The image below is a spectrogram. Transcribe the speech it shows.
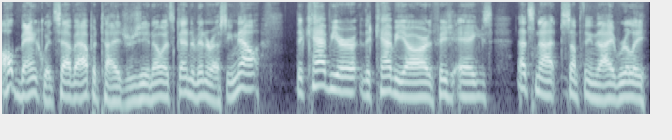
all banquets have appetizers, you know. It's kind of interesting. Now, the caviar, the caviar, the fish eggs, that's not something that I really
